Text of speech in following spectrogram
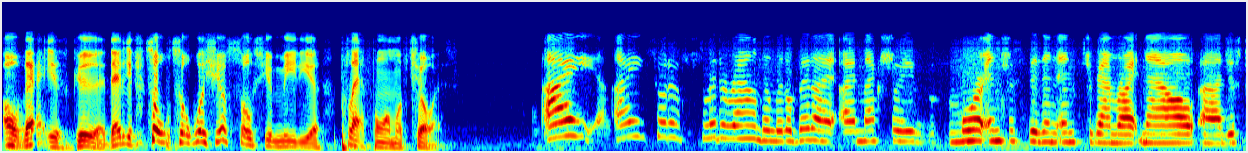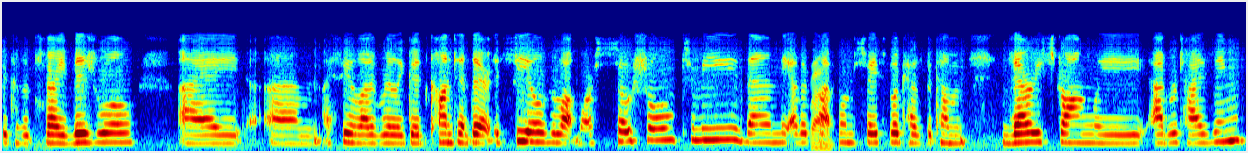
Oh, that is good. That is, so so what's your social media platform of choice? I I sort of flit around a little bit. I, I'm actually more interested in Instagram right now, uh, just because it's very visual. I um, I see a lot of really good content there. It feels a lot more social to me than the other right. platforms. Facebook has become very strongly advertising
